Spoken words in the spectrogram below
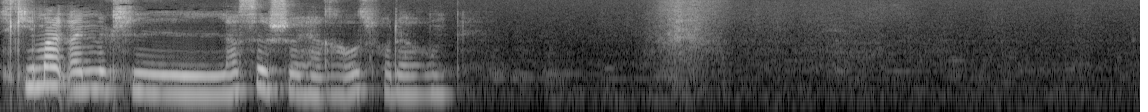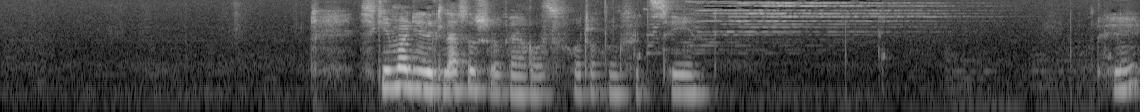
Ich gehe mal in eine klassische Herausforderung. Ich gehe mal diese klassische Herausforderung für 10. Okay.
